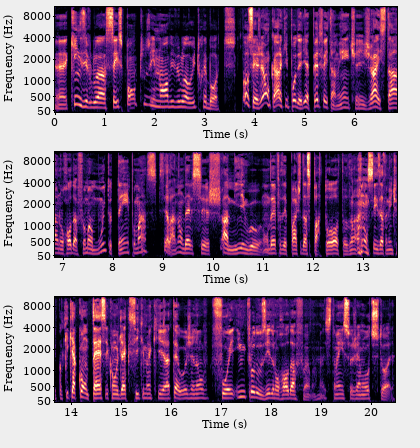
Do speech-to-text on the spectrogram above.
é, 15,6 pontos e 9,8 rebotes. Ou seja, é um cara que poderia perfeitamente já estar no Hall da Fama há muito tempo, mas sei lá, não deve ser amigo, não deve fazer parte das patotas, não sei exatamente o que, que acontece com o Jack Sickman que até hoje não foi introduzido no Hall da Fama, mas também isso já é uma outra história.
